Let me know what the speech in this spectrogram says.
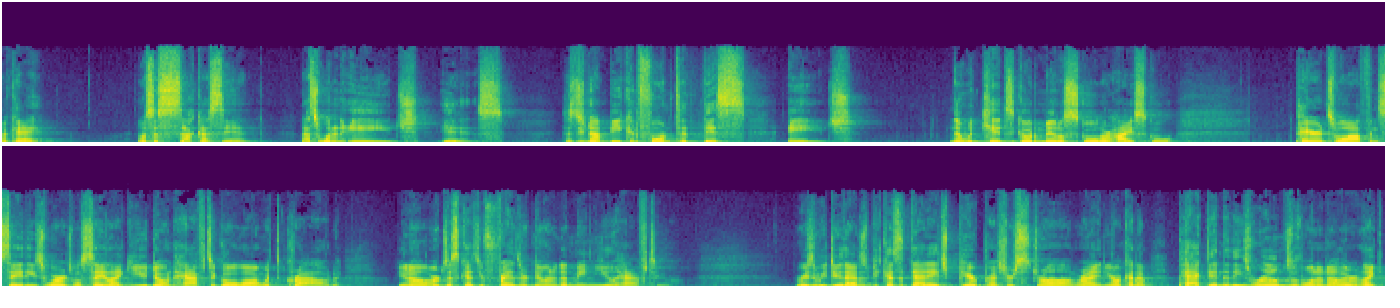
Okay? It wants to suck us in. That's what an age is. It says, do not be conformed to this age. Now, when kids go to middle school or high school, parents will often say these words. We'll say, like, you don't have to go along with the crowd, you know, or just because your friends are doing it doesn't mean you have to. The reason we do that is because at that age, peer pressure is strong, right? And you're all kind of packed into these rooms with one another. Like,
